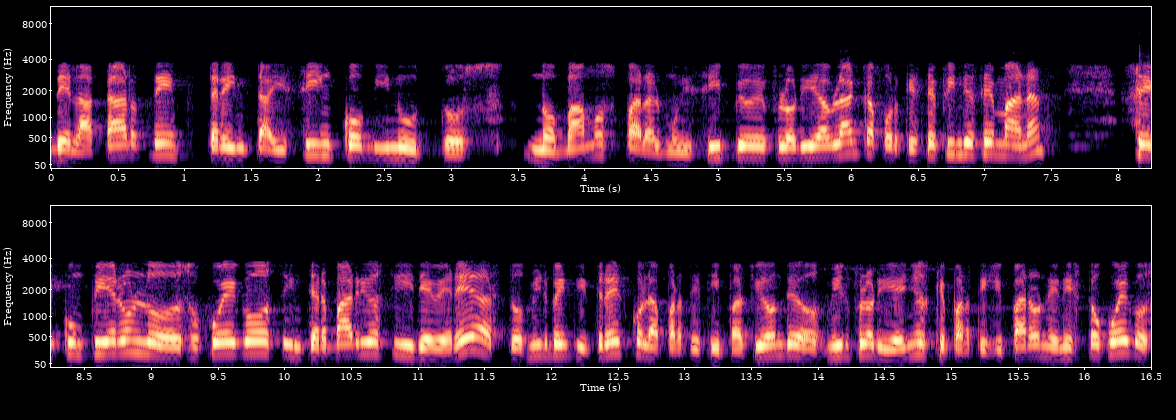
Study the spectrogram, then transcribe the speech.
de la tarde, 35 minutos. Nos vamos para el municipio de Florida Blanca porque este fin de semana Se cumplieron los Juegos Interbarrios y de Veredas 2023 con la participación de 2.000 florideños que participaron en estos Juegos.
